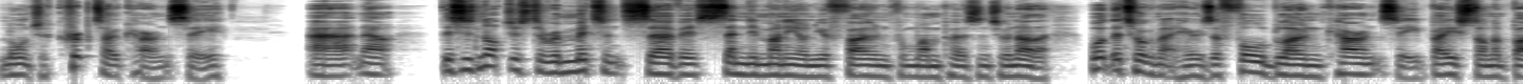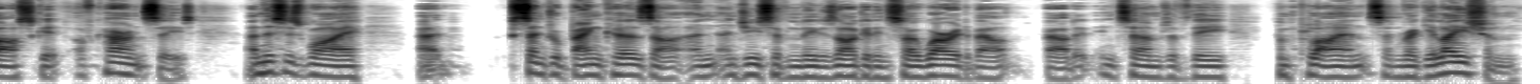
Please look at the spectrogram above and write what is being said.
launch a cryptocurrency. Uh, now, this is not just a remittance service sending money on your phone from one person to another. What they're talking about here is a full blown currency based on a basket of currencies. And this is why uh, central bankers are, and, and G7 leaders are getting so worried about, about it in terms of the compliance and regulation.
